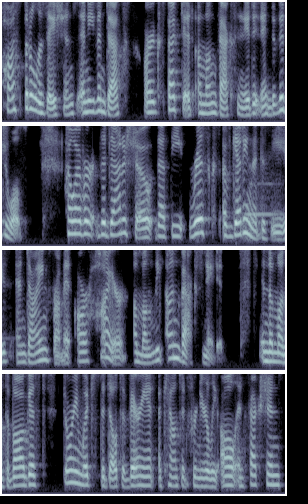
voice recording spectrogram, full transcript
hospitalizations, and even deaths are expected among vaccinated individuals. However, the data show that the risks of getting the disease and dying from it are higher among the unvaccinated. In the month of August, during which the Delta variant accounted for nearly all infections,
